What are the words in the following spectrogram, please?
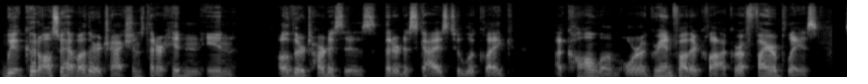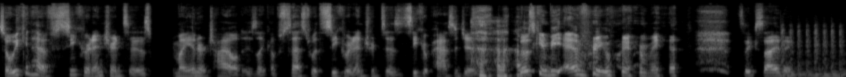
We could also have other attractions that are hidden in other TARDISes that are disguised to look like a column or a grandfather clock or a fireplace. So we can have secret entrances. My inner child is like obsessed with secret entrances, secret passages. Those can be everywhere, man. It's exciting.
